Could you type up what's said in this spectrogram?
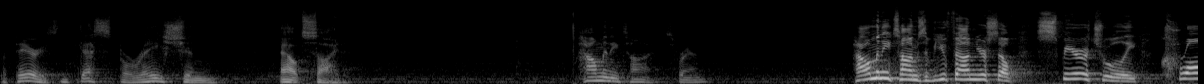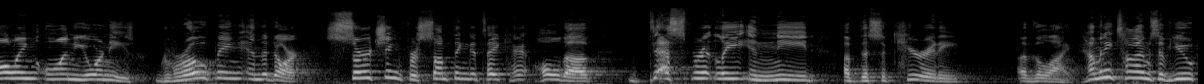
But there is desperation outside it. How many times, friends? How many times have you found yourself spiritually crawling on your knees, groping in the dark, searching for something to take hold of, desperately in need of the security of the light? How many times have you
